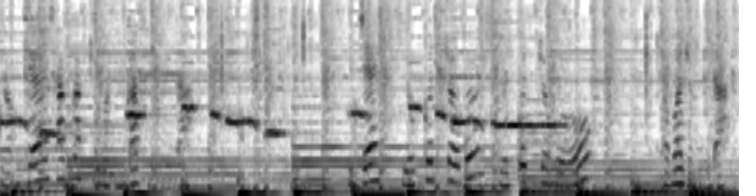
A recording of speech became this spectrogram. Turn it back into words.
이렇게 삼각주머니가 됩니다. 이제 이 끝쪽을 이 끝쪽으로 접어줍니다.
